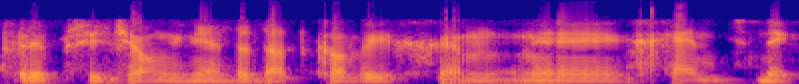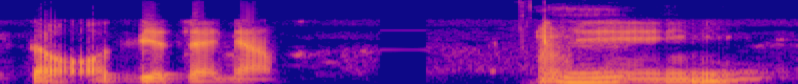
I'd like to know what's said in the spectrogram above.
który przyciągnie dodatkowych chętnych do odwiedzenia miejsca.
